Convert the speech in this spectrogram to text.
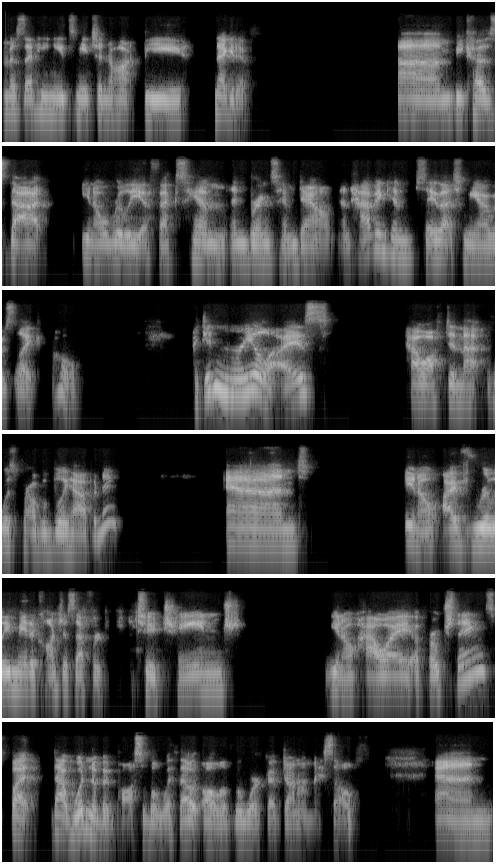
is that he needs me to not be negative um, because that you know really affects him and brings him down and having him say that to me i was like oh i didn't realize how often that was probably happening and you know, I've really made a conscious effort to change, you know, how I approach things, but that wouldn't have been possible without all of the work I've done on myself. And,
